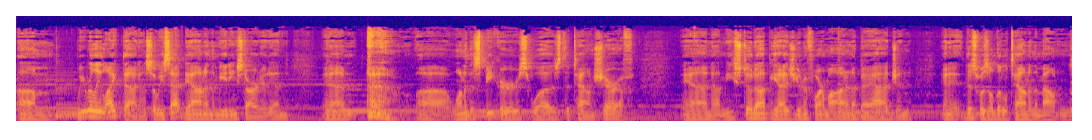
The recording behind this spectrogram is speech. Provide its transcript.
um, we really liked that, and so we sat down and the meeting started, and and uh, one of the speakers was the town sheriff and um, he stood up. He had his uniform on and a badge, and and it, this was a little town in the mountains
